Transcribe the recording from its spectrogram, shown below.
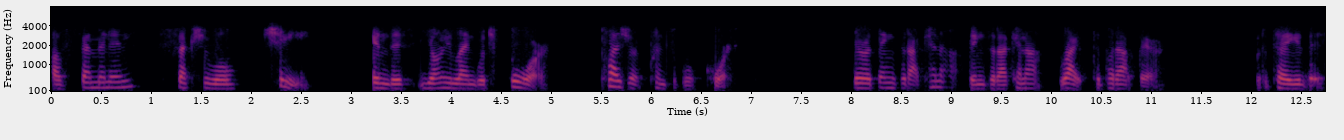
of feminine sexual chi in this Yoni Language 4 pleasure principle course. There are things that I cannot, things that I cannot write to put out there. But to tell you this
